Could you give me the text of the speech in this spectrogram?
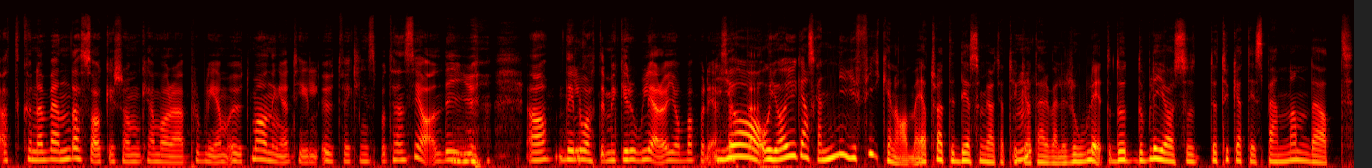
att kunna vända saker som kan vara problem och utmaningar till utvecklingspotential, det är ju, Mm. ja, det låter mycket roligare att jobba på det Ja, sättet. och jag är ju ganska nyfiken av mig. Jag tror att det är det som gör att jag tycker Mm. att det här är väldigt roligt. Och då, då blir jag så, då tycker jag att det är spännande att,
